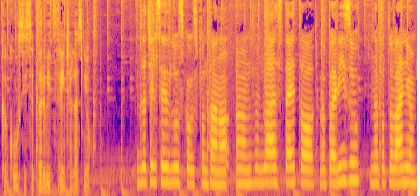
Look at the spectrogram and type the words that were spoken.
kako si se prvič srečala z njo. Začel se je zelo spontano. Um, sem bila s teto v Parizu na potovanju,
